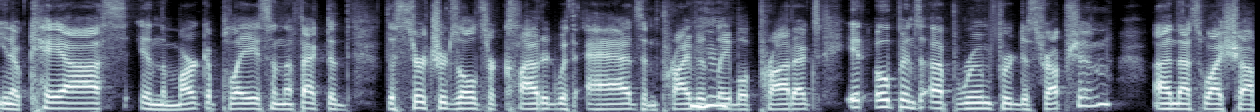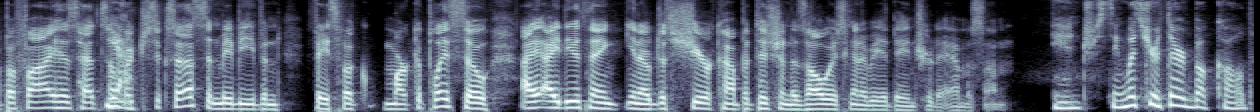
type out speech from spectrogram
you know chaos in the marketplace and the fact that the search results are clouded with ads and private mm-hmm. label products it opens up room for disruption and that's why shopify has had so yeah. much success and maybe even facebook marketplace so I, I do think you know just sheer competition is always going to be a danger to amazon interesting what's your third book called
